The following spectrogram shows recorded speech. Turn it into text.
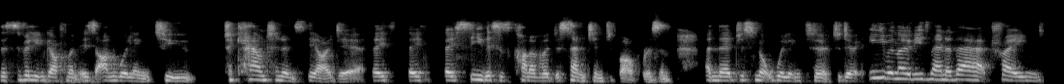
the civilian government is unwilling to to countenance the idea. They, they they see this as kind of a descent into barbarism, and they're just not willing to, to do it, even though these men are there trained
